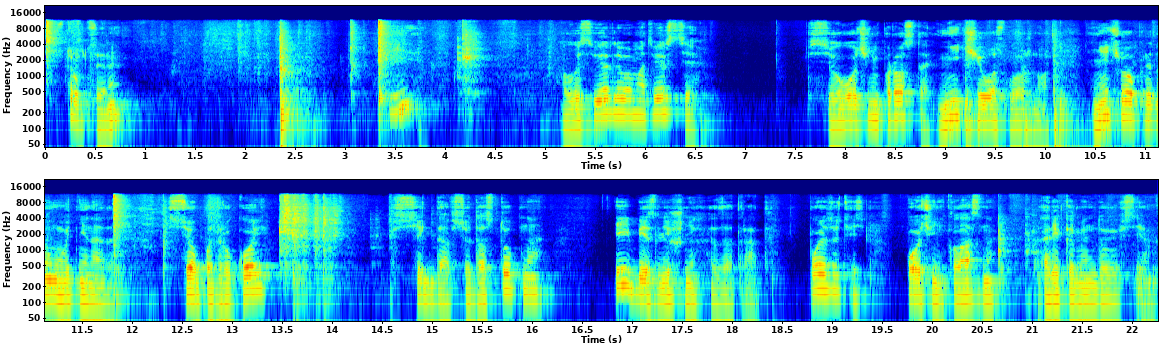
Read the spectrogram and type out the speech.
струбцины. И высверливаем отверстие. Все очень просто, ничего сложного, ничего придумывать не надо. Все под рукой, всегда все доступно и без лишних затрат. Пользуйтесь, очень классно, рекомендую всем.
